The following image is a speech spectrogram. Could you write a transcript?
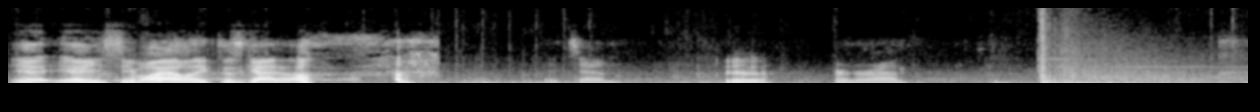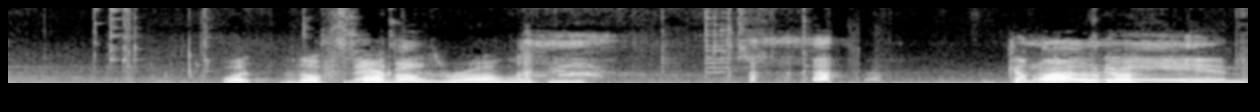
yeah, yeah. You see why I like this guy though? hey Tim, yeah. turn around. What the an airboat. fuck is wrong with you? Come All right, on let's go. in.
